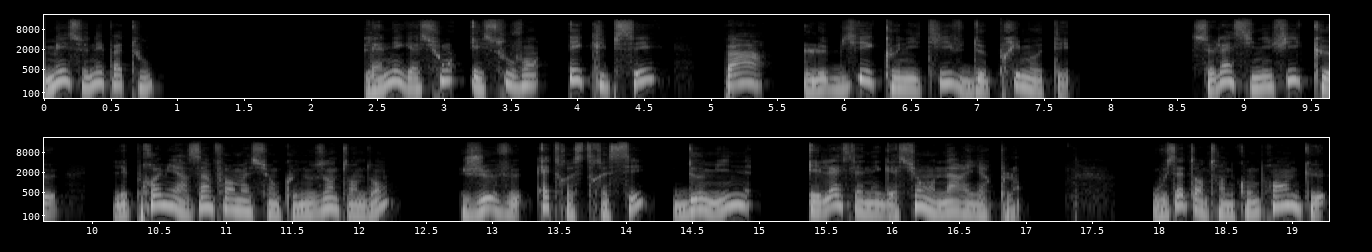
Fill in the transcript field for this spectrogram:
Mais ce n'est pas tout. La négation est souvent éclipsée par le biais cognitif de primauté. Cela signifie que les premières informations que nous entendons, je veux être stressé, dominent et laissent la négation en arrière-plan. Vous êtes en train de comprendre que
